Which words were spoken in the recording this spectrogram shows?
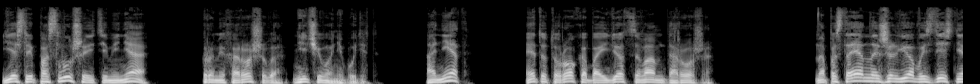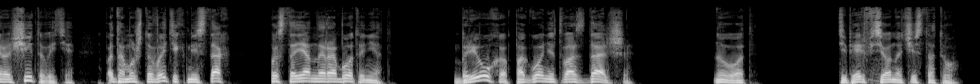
Если послушаете меня, кроме хорошего, ничего не будет. А нет, этот урок обойдется вам дороже. На постоянное жилье вы здесь не рассчитывайте, потому что в этих местах постоянной работы нет. Брюхо погонит вас дальше. Ну вот, теперь все на чистоту.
